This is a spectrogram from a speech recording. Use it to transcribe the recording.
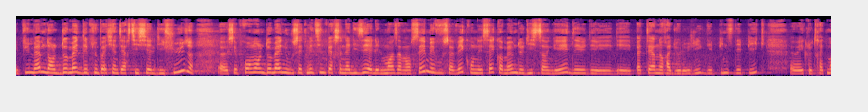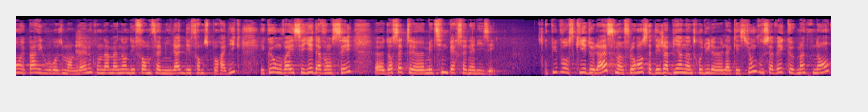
Et puis, même dans le domaine des pneumopathies interstitielles diffuses, c'est probablement le domaine où cette médecine personnalisée, elle est le moins avancée. Mais vous savez qu'on essaie quand même de distinguer des, des, des patterns radiologiques, des pins, des pics, et que le traitement n'est pas rigoureusement le même, qu'on a maintenant des formes familiales, des formes sporadiques, et qu'on va essayer d'avancer dans cette médecine personnalisée. Et puis pour ce qui est de l'asthme, Florence a déjà bien introduit la, question. Vous savez que maintenant,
